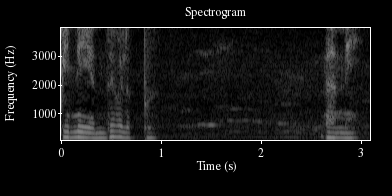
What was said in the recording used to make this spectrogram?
പിന്നെ എന്ത് വെളുപ്പ്. നന്ദി.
